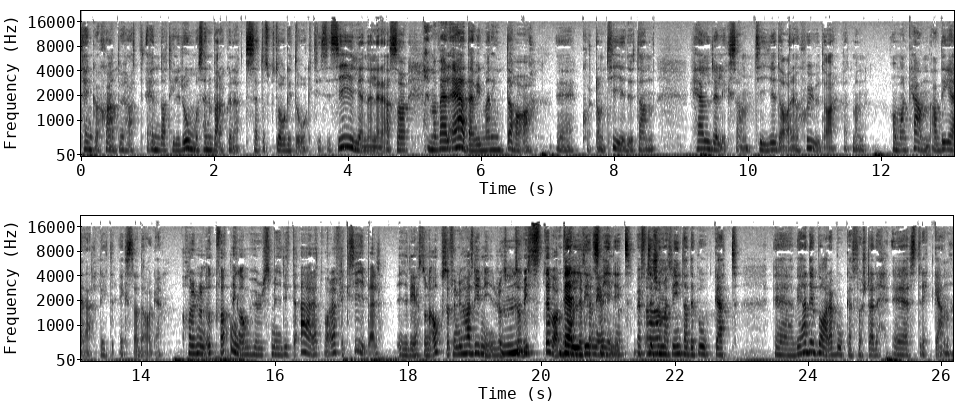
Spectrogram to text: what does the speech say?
tänk vad skönt att vi har haft en dag till i Rom och sen bara kunnat sätta oss på tåget och åka till Sicilien. Eller, alltså, när man väl är där vill man inte ha eh, kort om tid utan hellre liksom tio dagar än sju dagar. Att man, om man kan, addera lite extra dagar. Har du någon uppfattning om hur smidigt det är att vara flexibel i resorna också? För nu hade ju ni en rutt mm. och visste vad ni Väldigt hade smidigt. Eftersom ja. att vi inte hade bokat vi hade bara bokat första eh, sträckan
